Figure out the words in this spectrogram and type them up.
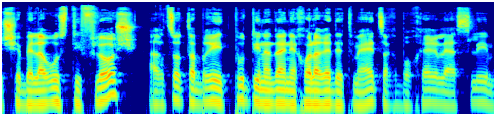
שבלרוס תפלוש, ארצות הברית, פוטין עדיין יכול לרדת מהעץ, אך בוחר להסלים.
